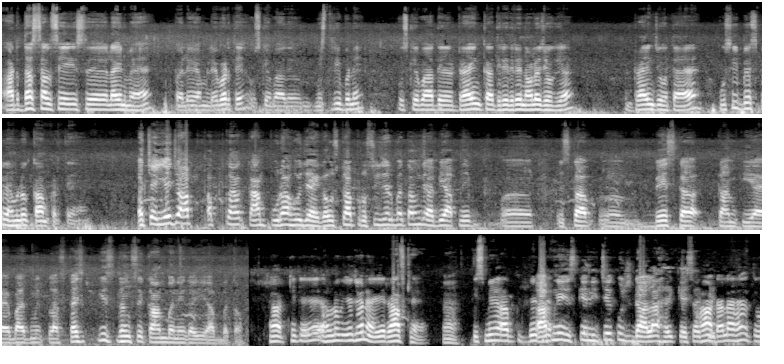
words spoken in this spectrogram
आठ दस साल से इस लाइन में है। पहले हम लेबर थे उसके बाद मिस्त्री बने उसके बाद ड्राइंग का धीरे धीरे नॉलेज हो गया। ड्राइंग जो होता है उसी बेस पे हम लोग काम करते हैं। अच्छा ये जो आप आपका काम पूरा हो जाएगा उसका प्रोसीजर बताओगे? अभी आपने अ, इसका बेस का काम किया है बाद में प्लस किस किस ढंग से काम बनेगा ये आप बताओ? हाँ ठीक है ये हम लोग ये जो है ना ये राफ्ट है। हाँ। इसमें आप देख आपने इसके नीचे कुछ डाला है कैसा हाँ डाला है तो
